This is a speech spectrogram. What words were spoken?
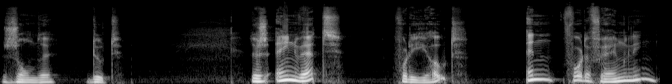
zonde doet. Dus één wet voor de Jood en voor de vreemdeling?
